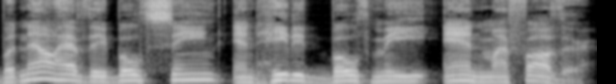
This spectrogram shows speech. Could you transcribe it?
But now have they both seen and hated both me and my Father.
